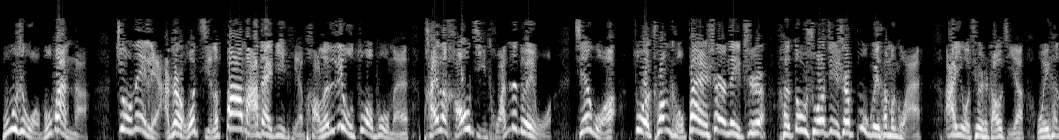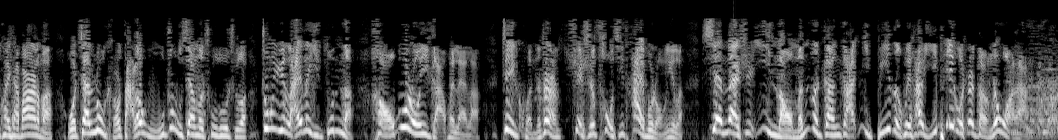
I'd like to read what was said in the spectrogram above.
不是我不办呐，就那俩证，我挤了八麻袋地铁，跑了六座部门，排了好几团的队伍，结果坐窗口办事儿那只都说这事儿不归他们管。阿姨，我确实着急啊！我一看快下班了嘛，我站路口打了五炷香的出租车，终于来了一尊呢，好不容易赶回来了。这捆子证确实凑齐太不容易了，现在是一脑门子尴尬，一鼻子灰，还有一屁股事儿等着我呢。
